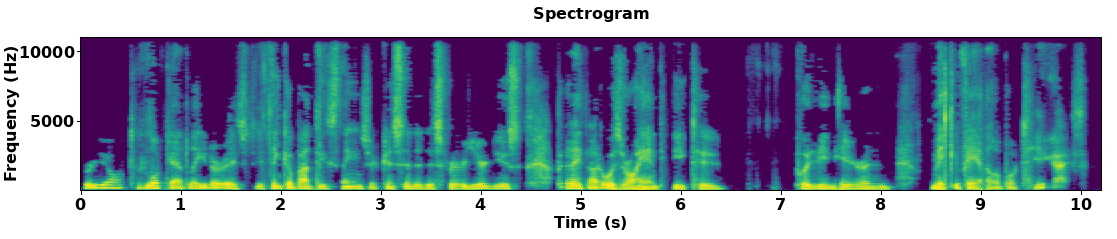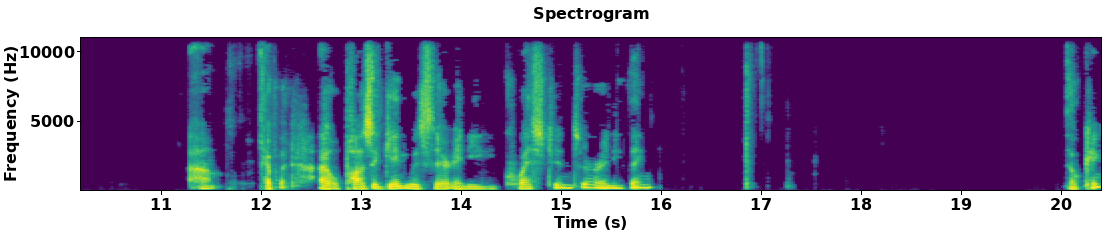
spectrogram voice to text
for y'all to look at later as you think about these things or consider this for your use. But I thought it was real handy to put it in here and make available to you guys. Um, but I will pause again. Was there any questions or anything? Okay,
